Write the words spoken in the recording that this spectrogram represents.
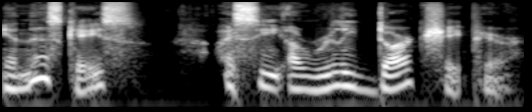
in this case, I see a really dark shape here.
